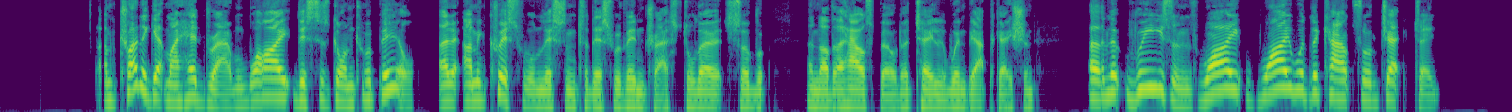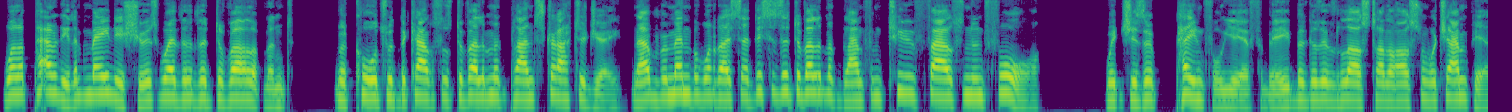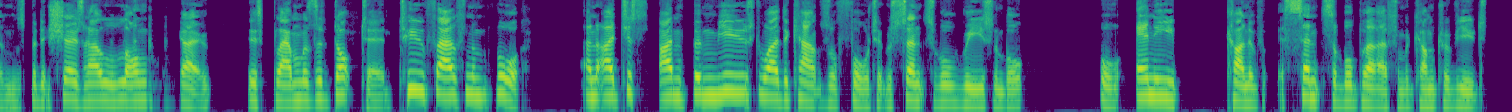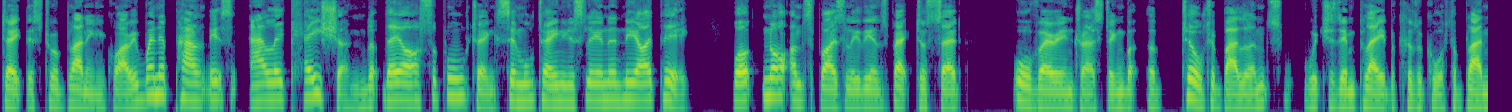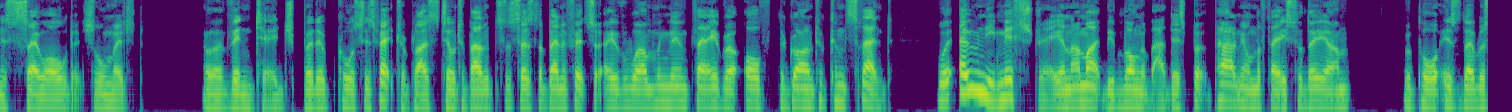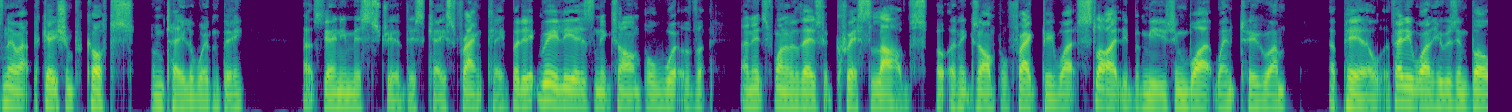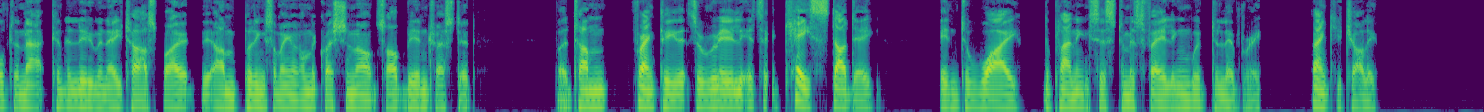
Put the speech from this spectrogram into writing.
I'm trying to get my head around why this has gone to appeal. I, I mean, Chris will listen to this with interest, although it's a, another house builder, Taylor Wimpey application. Uh, the reasons why why would the council objecting? Well, apparently the main issue is whether the development accords with the council's development plan strategy. Now, remember what I said. This is a development plan from 2004, which is a painful year for me because it was the last time Arsenal were champions. But it shows how long ago this plan was adopted. 2004. And I just, I'm bemused why the council thought it was sensible, reasonable, or any kind of sensible person would come to a view to take this to a planning inquiry when apparently it's an allocation that they are supporting simultaneously in an EIP. Well, not unsurprisingly, the inspector said, all very interesting, but the tilted balance, which is in play because, of course, the plan is so old it's almost a vintage. But of course, inspector applies the tilted balance and says the benefits are overwhelmingly in favour of the grant of consent. We're only mystery, and I might be wrong about this, but apparently on the face of the um, report is there was no application for costs from Taylor Wimpey. That's the only mystery of this case, frankly. But it really is an example of, and it's one of those that Chris loves, but an example, frankly, why it's slightly bemusing why it went to um, appeal. If anyone who was involved in that can illuminate us by um, putting something on the question and answer, I'll be interested. But um, frankly, it's a really it's a case study into why the planning system is failing with delivery. Thank you, Charlie.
